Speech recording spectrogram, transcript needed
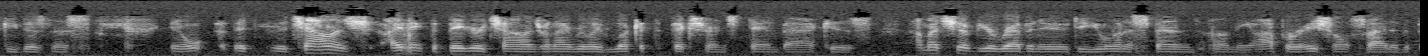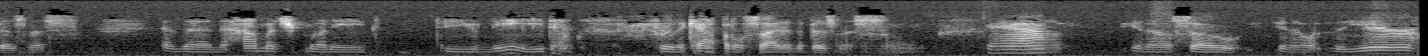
ski business, you know, the the challenge I think the bigger challenge when I really look at the picture and stand back is how much of your revenue do you want to spend on the operational side of the business? And then how much money do you need for the capital side of the business? Yeah. Um, you know, so you know the year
